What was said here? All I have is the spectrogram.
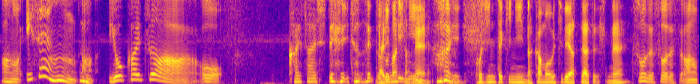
あの以前、あ妖怪ツアーを開催していただいた時にやりましたね、はい、うん個人的に仲間内でやったやつですね。そうですそうですあの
